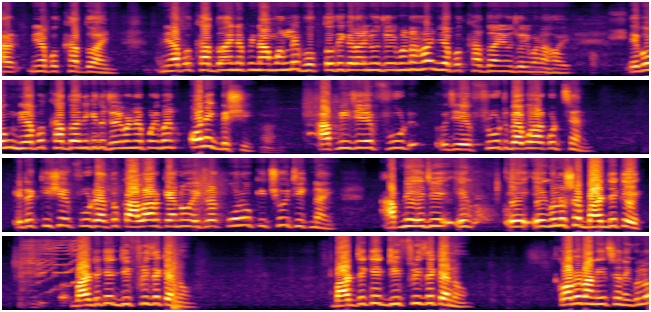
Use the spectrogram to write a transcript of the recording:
আর নিরাপদ খাদ্য আইন। নিরাপদ খাদ্য আইন আপনি না মানলে ভোক্তা অধিকার আইনেও জরিমানা হয় নিরাপদ খাদ্য আইনেও জরিমানা হয়। এবং নিরাপদ খাদ্য আইনে কিন্তু জরিমানার পরিমাণ অনেক বেশি। হ্যাঁ। আপনি যে ফুড যে ফ্রুট ব্যবহার করছেন এটা কিসের ফ্রুট এত কালার কেন এটার কোনো কিছুই ঠিক নাই। আপনি এই যে এগুলো সব birthday cake birthday cake deep ফ্রিজে কেন? বার্থডে কেক ডিপ ফ্রিজে কেন? কবে বানিয়েছেন এগুলো?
